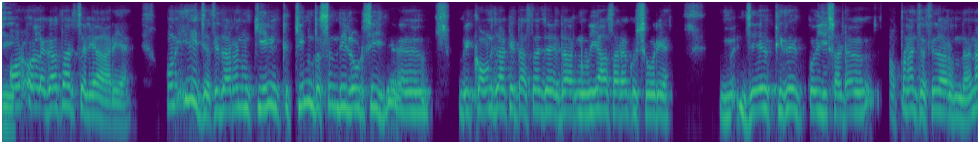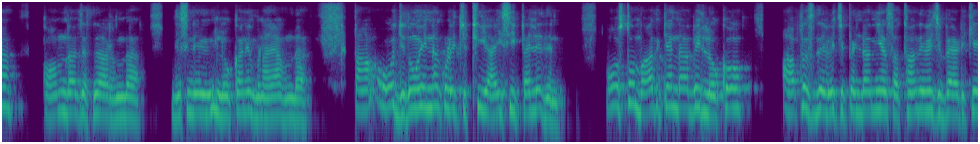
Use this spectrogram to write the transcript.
ਜੀ। ਔਰ ਉਹ ਲਗਾਤਾਰ ਚੱਲਿਆ ਆ ਰਿਹਾ ਹੈ। ਹੁਣ ਇਹ ਜਥੇਦਾਰਾਂ ਨੂੰ ਕੀ ਕਿਹਨੂੰ ਦੱਸਣ ਦੀ ਲੋੜ ਸੀ? ਵੀ ਕੌਣ ਜਾ ਕੇ ਦੱਸਦਾ ਜਥੇਦਾਰ ਨੂੰ ਵੀ ਆਹ ਸਾਰਾ ਕੁਝ ਹੋ ਰਿਹਾ ਜੇ ਕਿਤੇ ਕੋਈ ਸਾਡਾ ਆਪਣਾ ਜਥੇਦਾਰ ਹੁੰਦਾ ਨਾ ਕੌਮ ਦਾ ਜਥੇਦਾਰ ਹੁੰਦਾ, ਜਿਸ ਨੇ ਲੋਕਾਂ ਨੇ ਬਣਾਇਆ ਹੁੰਦਾ, ਤਾਂ ਉਹ ਜਦੋਂ ਇਹਨਾਂ ਕੋਲੇ ਚਿੱਠੀ ਆਈ ਸੀ ਪਹਿਲੇ ਦਿਨ, ਉਸ ਤੋਂ ਬਾਅਦ ਕਹਿੰਦਾ ਵੀ ਲੋਕੋ ਆਪਸ ਦੇ ਵਿੱਚ, ਪਿੰਡਾਂ ਦੀਆਂ ਸੱਥਾਂ ਦੇ ਵਿੱਚ ਬੈਠ ਕੇ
